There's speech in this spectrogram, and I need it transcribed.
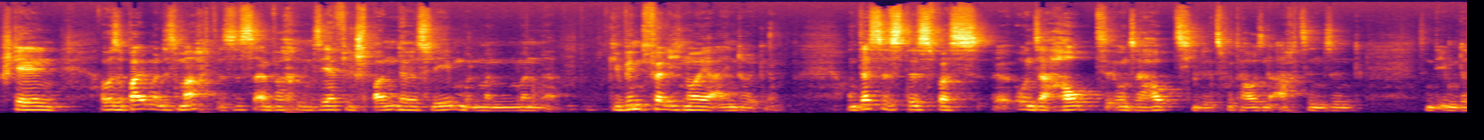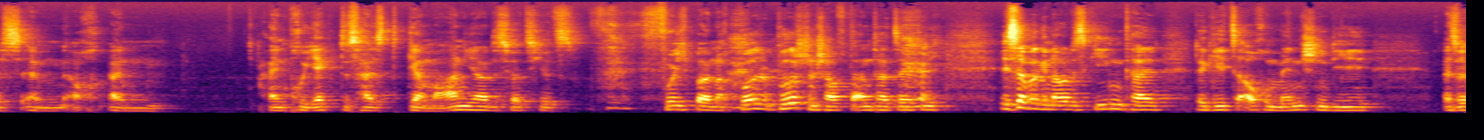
stellen. Aber sobald man das macht, es ist einfach ein sehr viel spannenderes Leben und man, man gewinnt völlig neue Eindrücke. Und das ist das, was äh, unser Haupt, unsere Hauptziele 2018 sind, sind eben das ähm, auch ein, ein Projekt, das heißt Germania, das hört sich jetzt furchtbar nach Burschenschaft an tatsächlich, ist aber genau das Gegenteil. Da geht es auch um Menschen, die, also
